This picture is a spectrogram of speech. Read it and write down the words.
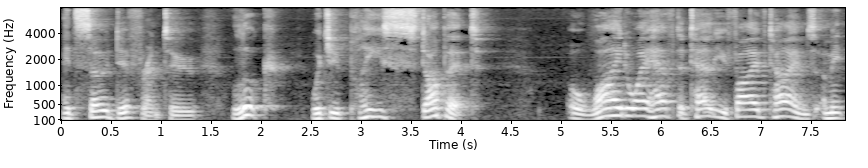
it's so different to, look, would you please stop it? Or why do I have to tell you five times? I mean,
